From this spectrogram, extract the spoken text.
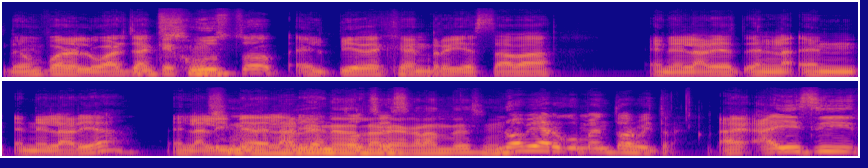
de un fuera de lugar, ya que Sí. justo el pie de Henry estaba en el área, en, la- en- en el área, en la Sí, línea del la área. línea del entonces, área grande, sí. no había argumento arbitral. Ahí sí,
